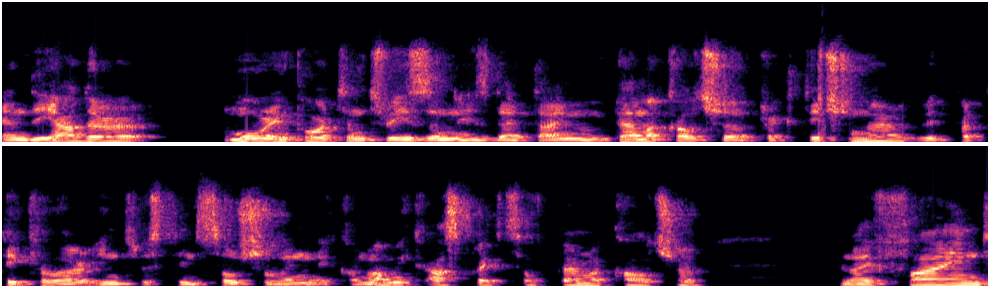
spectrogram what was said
and the other more important reason is that I'm permaculture practitioner with particular interest in social and economic aspects of permaculture. And I find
